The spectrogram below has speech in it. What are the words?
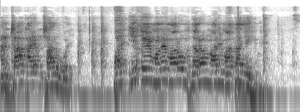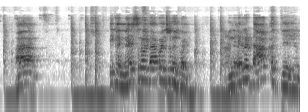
અને ચા કાયમ ચાલુ હોય. પણ એ કે મને મારો ધર્મ મારી માતાજી આ એ કે નેચરલ ડાક હોય ને સુરેશભાઈ અને એટલે ડાક જ છે એમ.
